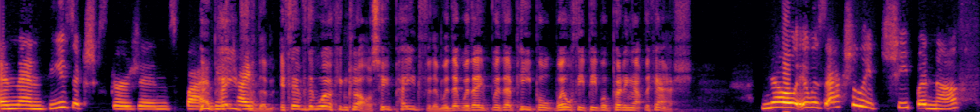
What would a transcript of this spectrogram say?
and then these excursions by who paid for them? If they were the working class, who paid for them? Were they were they were there people wealthy people putting up the cash? No, it was actually cheap enough.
